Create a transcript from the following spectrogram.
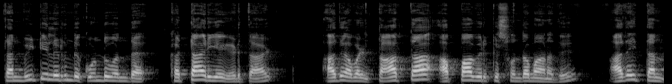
தன் வீட்டிலிருந்து கொண்டு வந்த கட்டாரியை எடுத்தாள். அது அவள் தாத்தா அப்பாவிற்கு சொந்தமானது. அதை தன்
